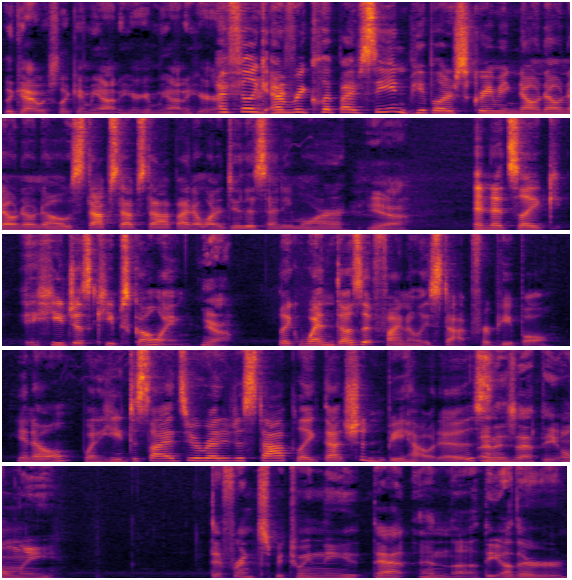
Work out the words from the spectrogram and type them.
the guy was like, "Get me out of here! Get me out of here!" I feel like And he- every clip I've seen, people are screaming, "No, no, no, no, no! Stop, stop, stop! I don't want to do this anymore." yeah, And it's like he just keeps going. yeah, Like when does it finally stop for people? You know, when he decides you're ready to stop, like that shouldn't be how it is. and is that the only difference between the that and the, the other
